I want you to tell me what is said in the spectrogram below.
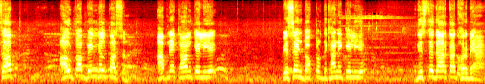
सब आउट ऑफ़ बेंगल पर्सन अपने काम के लिए पेशेंट डॉक्टर दिखाने के लिए रिश्तेदार का घर में आया।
